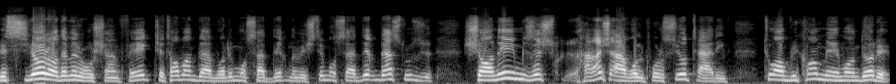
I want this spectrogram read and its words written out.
بسیار آدم روشنفکر. کتابم درباره مصدق نوشته. مصدق دست روز شانه میزش همش اول پرسی و تعریف. تو آمریکا مهماندار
